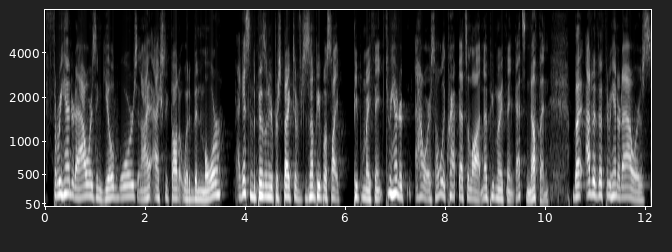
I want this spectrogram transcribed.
300 hours in Guild Wars, and I actually thought it would have been more. I guess it depends on your perspective. To some people, it's like people may think 300 hours, holy crap, that's a lot. No, people may think that's nothing. But out of the 300 hours,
